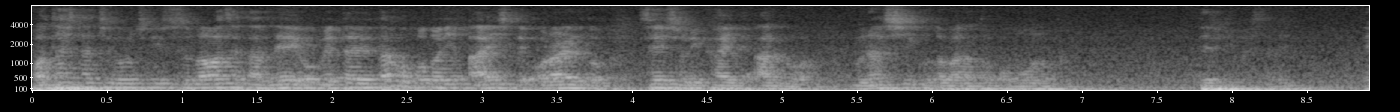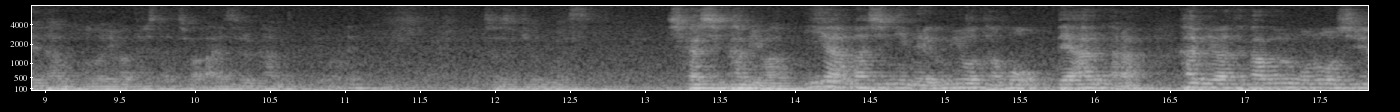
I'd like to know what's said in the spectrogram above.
私たちのうちに住まわせた霊をめたゆたむほどに愛しておられると聖書に書いてあるのは虚しい言葉だと思うのか出てきましたね妬むほどに私たちは愛する神っていうのはね続きを見ますしかし神はいやましに恵みを保うであるから神は高ぶる者を退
